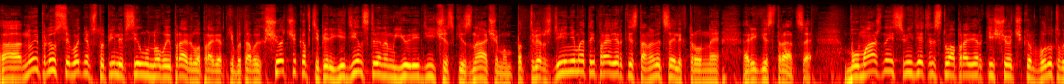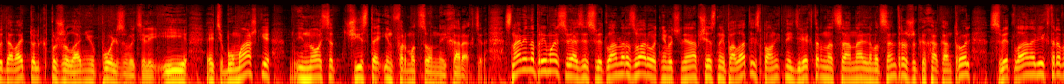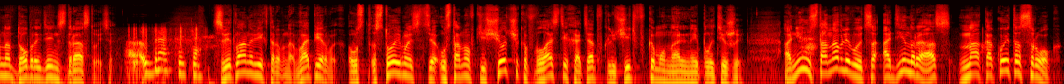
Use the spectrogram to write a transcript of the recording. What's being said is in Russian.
А, Ну и плюс сегодня вступили в силу новые правила проверки бытовых счетчиков. Теперь единственным юридически значимым подтверждением этой проверки становится электронная регистрация. Бумажные свидетельства о проверке счетчиков будут выдавать только по желанию пользователей. И эти бумажки носят чисто информационный характер. С нами на прямой связи Светлана Разворотнева, член общественной палаты, исполнительный директор Национального центра ЖКХ «Контроль». Светлана Викторовна, добрый день, здравствуйте. Здравствуйте. Светлана Викторовна, во-первых, уст- стоимость установки счетчиков власти хотят включить в коммунальные платежи. Они устанавливаются один раз на какой-то срок.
